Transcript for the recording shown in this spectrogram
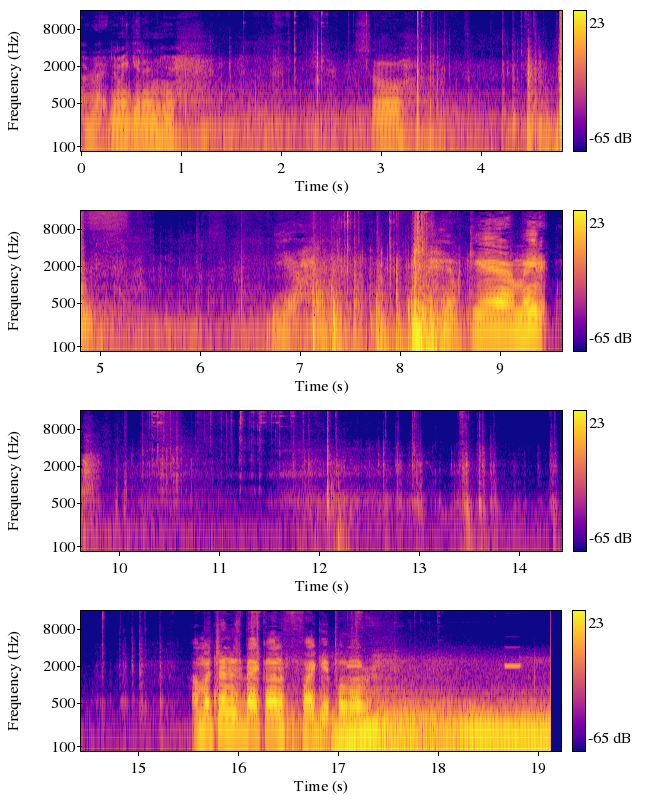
All right, let me get in here. So, yeah. Heck yeah, I made it. I'm gonna turn this back on if I get pulled over.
